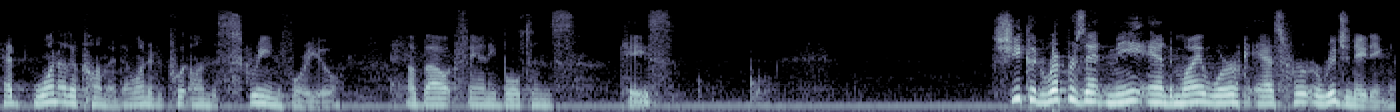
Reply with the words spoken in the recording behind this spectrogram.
had one other comment I wanted to put on the screen for you about Fanny Bolton's case. She could represent me and my work as her originating,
